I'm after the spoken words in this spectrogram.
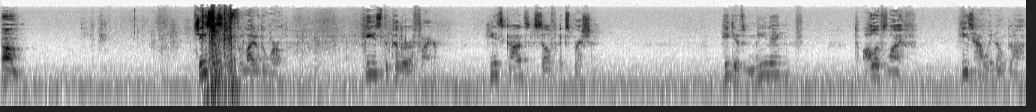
Um, Jesus is the light of the world. He's the pillar of fire. He's God's self expression. He gives meaning to all of life. He's how we know God.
